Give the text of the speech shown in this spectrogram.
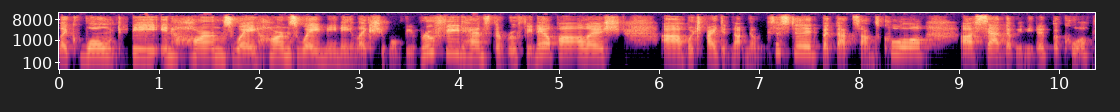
like won't be in harm's way. Harm's way meaning like she won't be roofied, hence the roofie nail polish, uh, which I did not know existed, but that sounds cool. Uh, sad that we need it, but cool.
